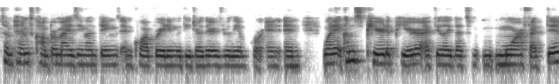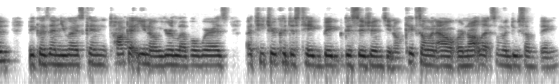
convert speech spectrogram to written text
sometimes compromising on things and cooperating with each other is really important. And when it comes peer to peer, I feel like that's more effective because then you guys can talk at, you know, your level. Whereas a teacher could just take big decisions, you know, kick someone out or not let someone do something.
